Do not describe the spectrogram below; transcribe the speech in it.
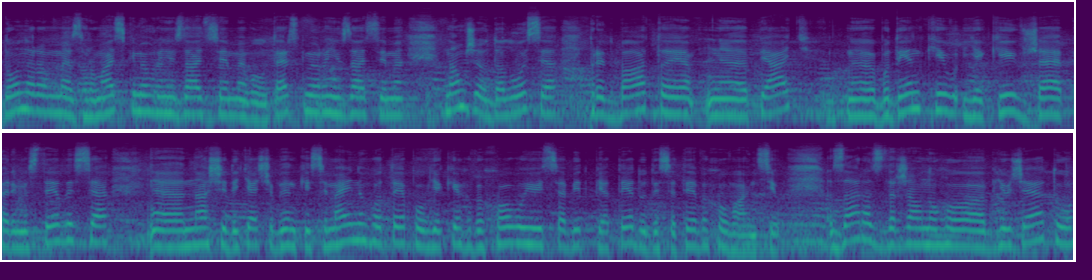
донорами, з громадськими організаціями, волонтерськими організаціями, нам вже вдалося придбати 5 будинків, які вже перемістилися. е, Наші дитячі будинки сімейного типу, в яких виховуються від 5 до 10 вихованців. Зараз з державного бюджету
